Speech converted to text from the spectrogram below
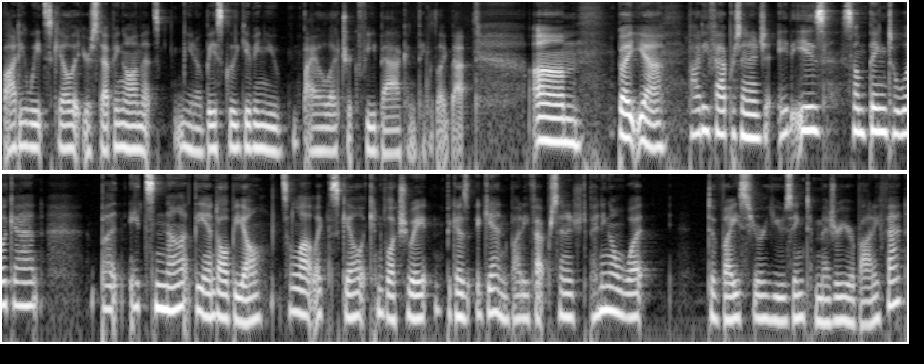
body weight scale that you're stepping on. That's you know basically giving you bioelectric feedback and things like that. Um, but yeah, body fat percentage. It is something to look at but it's not the end all be all. It's a lot like the scale, it can fluctuate because, again, body fat percentage, depending on what device you're using to measure your body fat,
